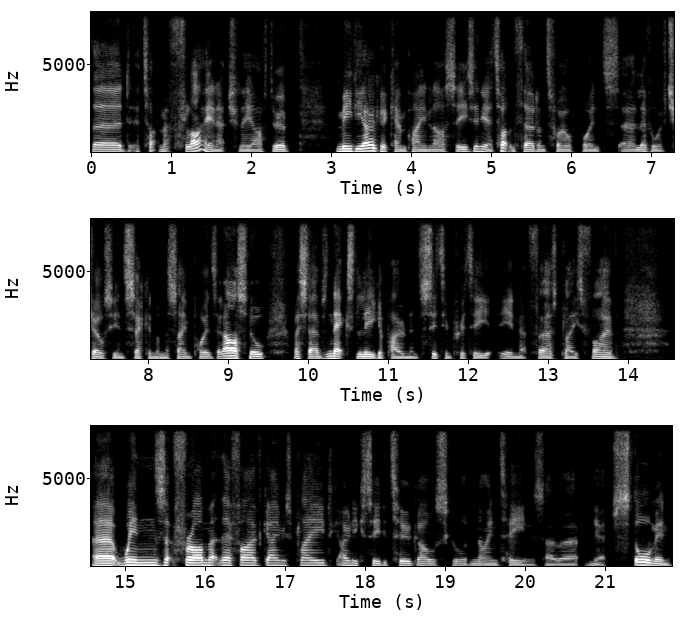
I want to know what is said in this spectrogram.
third. Tottenham are flying actually after a mediocre campaign last season. Yeah, Tottenham third on 12 points, uh, level with Chelsea in second on the same points. And Arsenal, West Ham's next league opponent, sitting pretty in first place, five uh, wins from their five games played, only conceded two goals, scored 19. So, uh, yeah, storming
